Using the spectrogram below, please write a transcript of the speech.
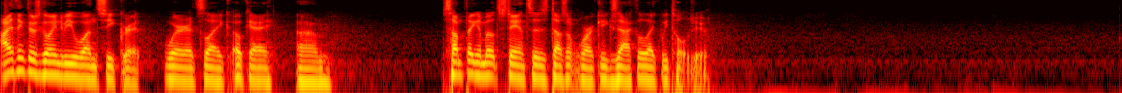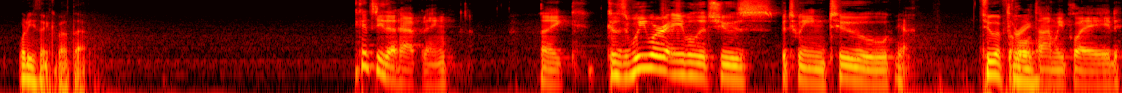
I think there's going to be one secret where it's like okay um something about stances doesn't work exactly like we told you. What do you think about that? I could see that happening. Like, because we were able to choose between two two of the three whole time we played.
